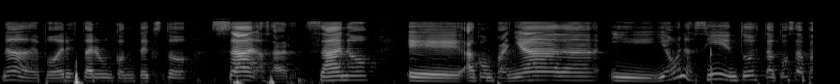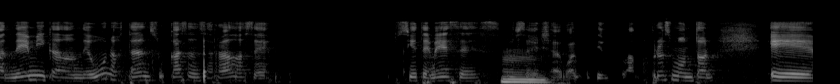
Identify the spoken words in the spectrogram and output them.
nada, de poder estar en un contexto sano, o sea, sano eh, acompañada y, y, aún así en toda esta cosa pandémica donde uno está en su casa encerrado hace siete meses, no sé mm. ya cuánto tiempo vamos, pero es un montón. Eh,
